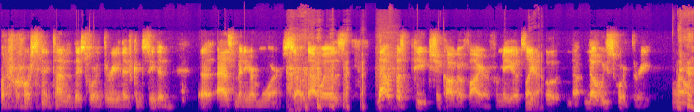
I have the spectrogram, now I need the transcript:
but of course, anytime that they scored three, they've conceded uh, as many or more. So that was that was peak Chicago Fire for me. It's like, yeah. oh, no, no, we scored three. Well,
